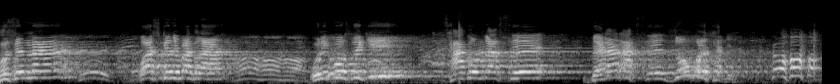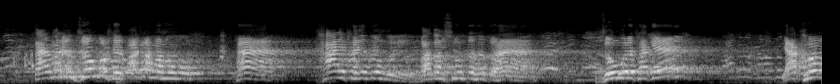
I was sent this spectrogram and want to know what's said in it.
হোসেন না? ওয়াসকানি পাগলা? উনি করছে কি ছাগল রাখছে বেড়া রাখছে জঙ্গলে থাকে তার মানে জঙ্গল থেকে পাগলা মানুষ। হ্যাঁ খায় থাকে জঙ্গলে। বাজার শুনতে হতো হ্যাঁ। জঙ্গলে থাকে। এখন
